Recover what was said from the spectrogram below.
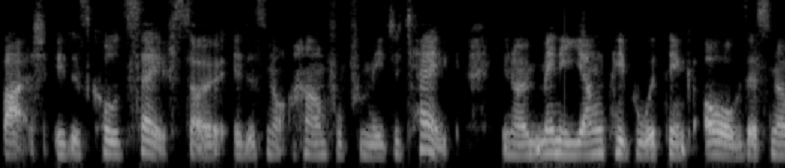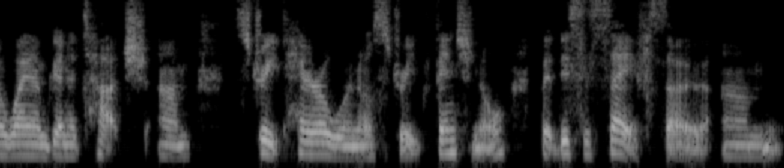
but it is called safe. So it is not harmful for me to take. You know, many young people would think, oh, there's no way I'm going to touch um, street heroin or street fentanyl, but this is safe. So, um,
